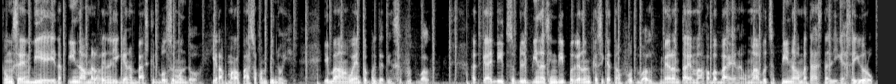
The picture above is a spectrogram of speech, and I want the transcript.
Kung sa NBA na pinakamalaking liga ng basketball sa mundo, hirap makapasok ang Pinoy. Iba ang kwento pagdating sa football. At kahit dito sa Pilipinas hindi pa ganun kasikat ang football, meron tayong mga kababayan na umabot sa pinakamataas na liga sa Europe.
